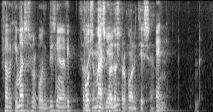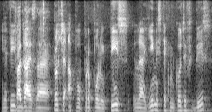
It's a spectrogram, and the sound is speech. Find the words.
θα δοκιμάσεις ως προπονητής για να δει πώς. Θα δοκιμάσει πρώτος προπονητής. Ε. ε, ναι. Γιατί Φαντάζεσαι να. Πρόσεχε, από προπονητής να γίνεις τεχνικός διευθυντής.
